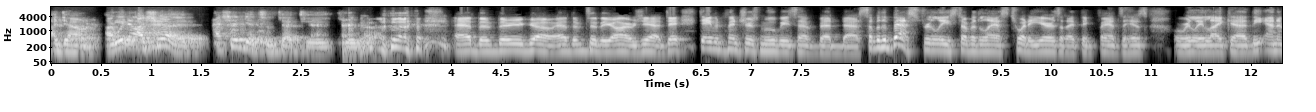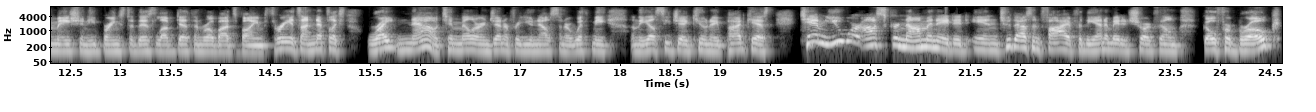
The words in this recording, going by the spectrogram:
I don't. I would. Don't I should. I should get some tattoos. Add them. There you go. Add them to the arms. Yeah. David Fincher's movies have been uh, some of the best released over the last 20 years, and I think fans of his will really like uh, the animation he brings to this. Love, Death, and Robots Volume Three. It's on Netflix right now. Tim Miller and Jennifer Yuh Nelson are with me on the LCJ Q&A podcast. Tim, you were Oscar nominated in 2005 for the animated short film Gopher Broke,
